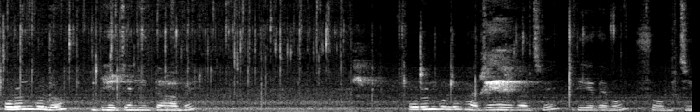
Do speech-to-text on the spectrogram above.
ফোড়নগুলো ভেজে নিতে হবে। ফোড়নগুলো ভাজা হয়ে গেছে, দিয়ে দেব সবজি।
